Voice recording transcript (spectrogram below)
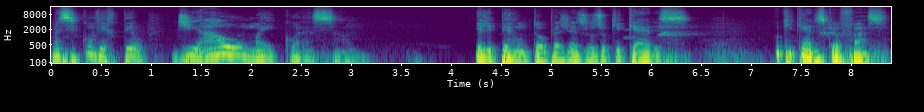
mas se converteu de alma e coração. Ele perguntou para Jesus: O que queres? O que queres que eu faça?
